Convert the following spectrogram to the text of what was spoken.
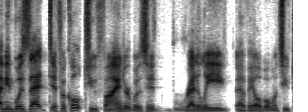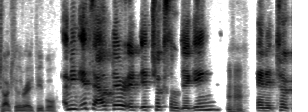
i mean, was that difficult to find, or was it readily available once you talked to the right people? I mean, it's out there. It, it took some digging, Mhm. and it took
